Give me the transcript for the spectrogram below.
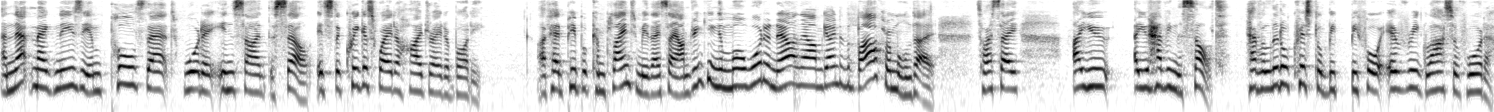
and that magnesium pulls that water inside the cell. It's the quickest way to hydrate a body. I've had people complain to me, they say, I'm drinking more water now, and now I'm going to the bathroom all day. So I say, Are you are you having the salt? Have a little crystal be- before every glass of water.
